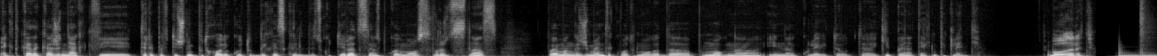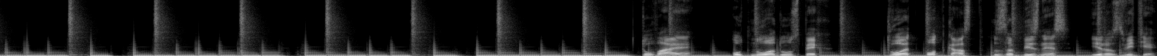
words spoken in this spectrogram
нека така да кажа, някакви терапевтични подходи, които биха искали да дискутират, съвсем спокойно могат да се свържат с нас, поема ангажимента, каквото мога да помогна и на колегите от екипа и на техните клиенти. Благодаря ти. Това е от нула до успех. Твоят подкаст за бизнес и развитие.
